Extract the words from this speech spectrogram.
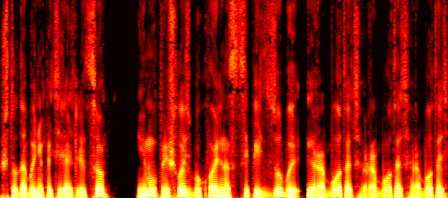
что дабы не потерять лицо, ему пришлось буквально сцепить зубы и работать, работать, работать,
